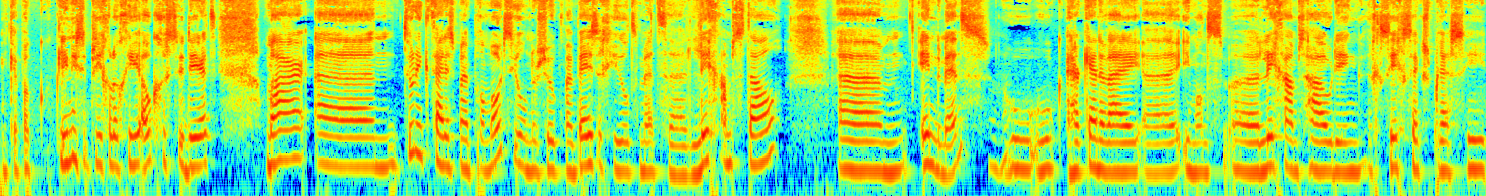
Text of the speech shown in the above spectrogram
ik heb ook klinische psychologie ook gestudeerd. Maar uh, toen ik tijdens mijn promotieonderzoek mij bezig hield met lichaamstaal in de mens. Mhm. Hoe, hoe herkennen wij iemands lichaamshouding, gezichtsexpressie?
